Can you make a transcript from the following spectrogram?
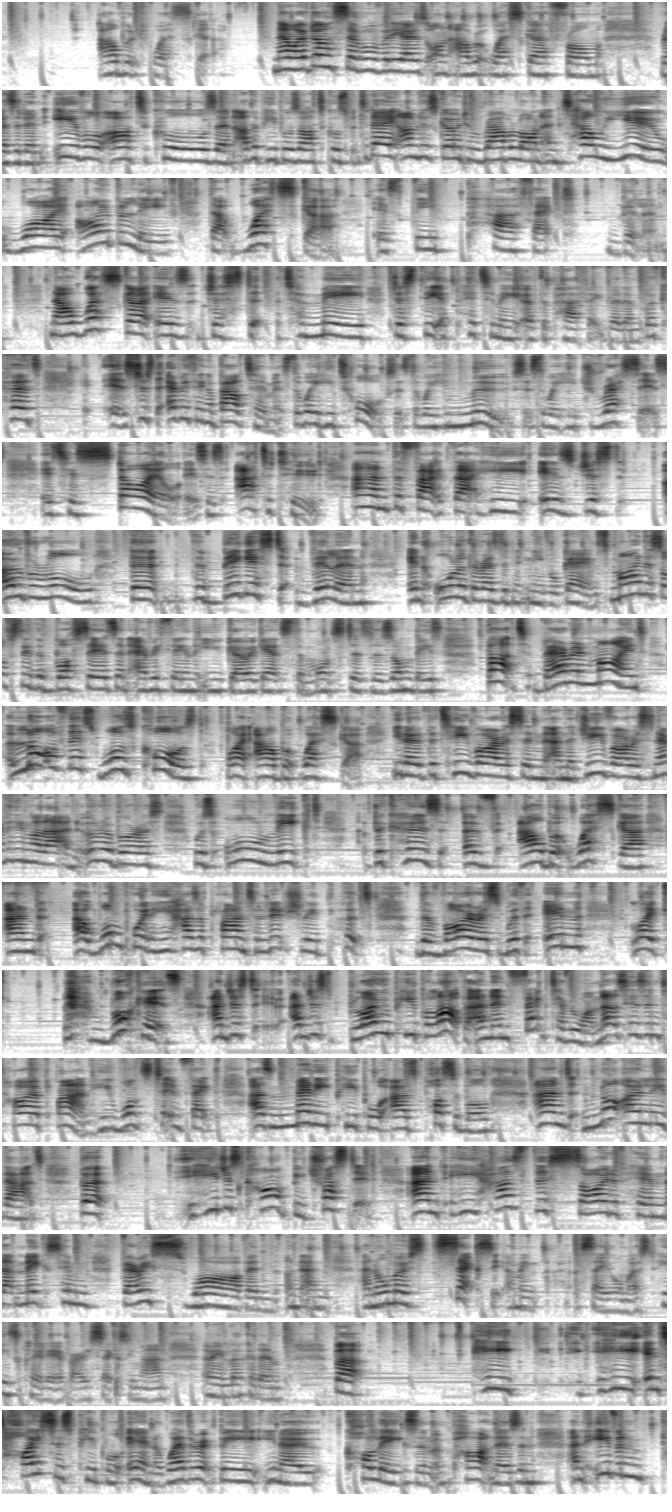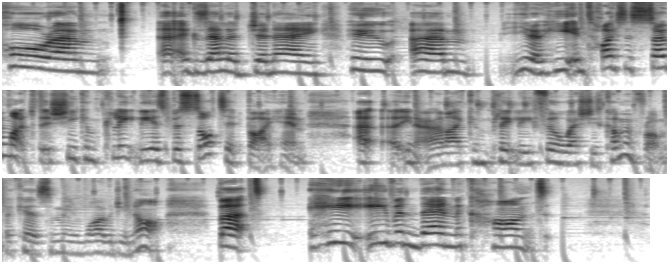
Albert Wesker. Now, I've done several videos on Albert Wesker from Resident Evil articles and other people's articles, but today I'm just going to rabble on and tell you why I believe that Wesker is the perfect villain. Now, Wesker is just, to me, just the epitome of the perfect villain because it's just everything about him. It's the way he talks, it's the way he moves, it's the way he dresses, it's his style, it's his attitude, and the fact that he is just overall the the biggest villain in all of the Resident Evil games, minus obviously the bosses and everything that you go against, the monsters, the zombies. But bear in mind, a lot of this was caused by Albert Wesker. You know, the T virus and, and the G virus and everything like that, and Ouroboros was all leaked because of Albert Wesker. And at one point, he has a plan to literally put the virus within like rockets and just and just blow people up and infect everyone. That's his entire plan. He wants to infect as many people as possible. And not only that, but he just can't be trusted. And he has this side of him that makes him very suave and, and, and, and almost sexy. I mean, I say almost, he's clearly a very sexy man. I mean, look at him. But he he entices people in, whether it be you know colleagues and, and partners, and and even poor um, uh, Excella Gionne, who um, you know he entices so much that she completely is besotted by him. Uh, uh, you know, and I completely feel where she's coming from because I mean, why would you not? But he even then can't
